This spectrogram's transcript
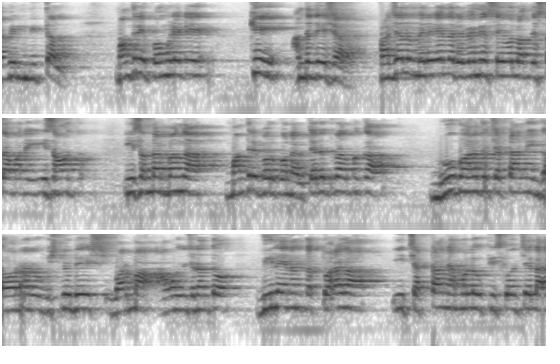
నవీన్ మిట్టల్ మంత్రి పొంగులేటి కి అందజేశారు. ప్రజలు మెరుగైన రెవెన్యూ సేవలు అందిస్తామని ఈ సంవత్సరం ఈ సందర్భంగా మంత్రి పేర్కొన్నారు. చరిత్రాత్మక భూభారత చట్టాన్ని గవర్నర్ విష్ణుదేశ్ వర్మ ఆమోదించడంతో వీలైనంత త్వరగా ఈ చట్టాన్ని అమల్లోకి తీసుకొచ్చేలా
